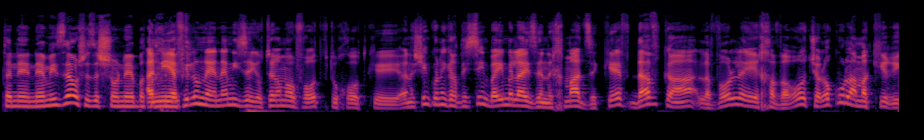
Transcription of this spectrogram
אתה נהנה מזה או שזה שונה בתכלית? אני אפילו נהנה מזה יותר מהופעות פתוחות, כי אנשים קונים כרטיסים, באים אליי, זה נחמד, זה כיף, דווקא לבוא לחברות שלא כולם מכירים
